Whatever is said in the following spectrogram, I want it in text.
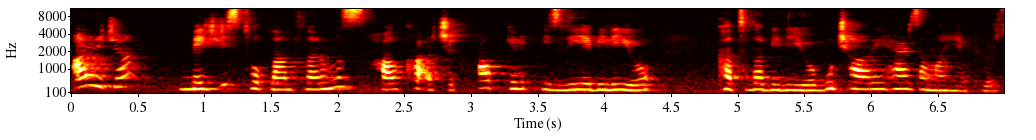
Ayrıca meclis toplantılarımız halka açık. Halk gelip izleyebiliyor, katılabiliyor. Bu çağrıyı her zaman yapıyoruz.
